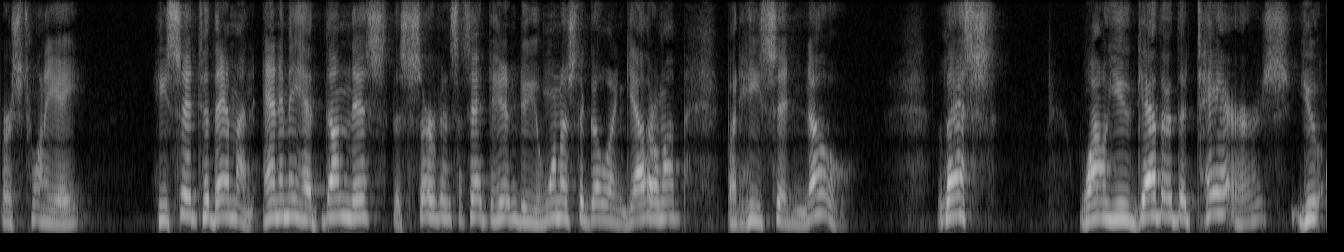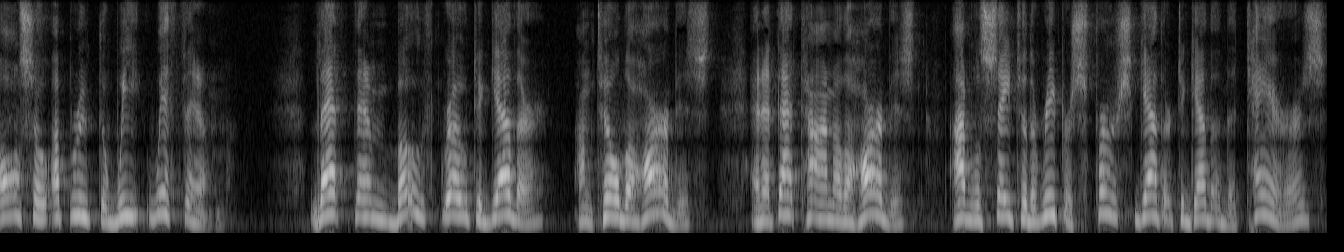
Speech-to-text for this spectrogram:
Verse 28 He said to them, An enemy hath done this. The servants said to him, Do you want us to go and gather them up? But he said, No, lest while you gather the tares, you also uproot the wheat with them. Let them both grow together until the harvest. And at that time of the harvest, I will say to the reapers, First gather together the tares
